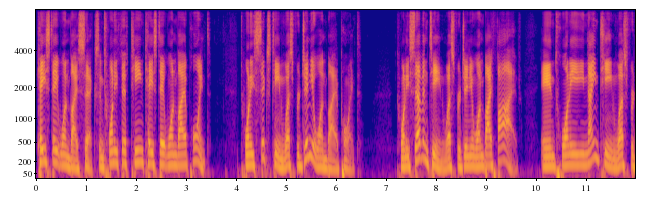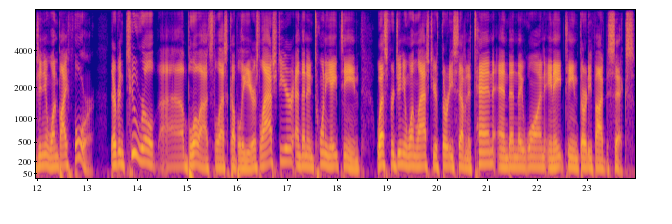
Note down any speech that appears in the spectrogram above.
K State won by six. In 2015, K State won by a point. 2016, West Virginia won by a point. 2017, West Virginia won by five. In 2019, West Virginia won by four. There have been two real uh, blowouts the last couple of years. Last year, and then in 2018, West Virginia won last year 37 to 10, and then they won in 18 35 to 6.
